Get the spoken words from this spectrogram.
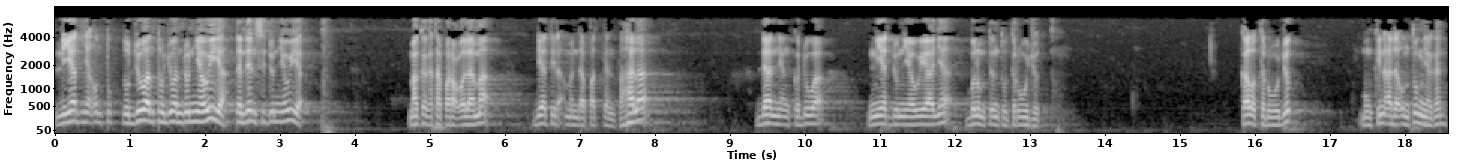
niatnya untuk tujuan-tujuan duniawiyah, tendensi duniawiyah, maka kata para ulama dia tidak mendapatkan pahala. Dan yang kedua, niat duniawiyahnya belum tentu terwujud. Kalau terwujud, mungkin ada untungnya kan?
